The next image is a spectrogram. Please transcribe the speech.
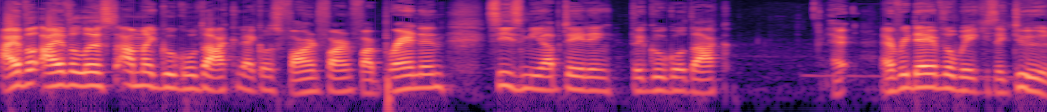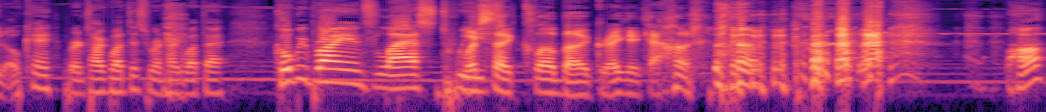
I have a, I have a list on my Google Doc that goes far and far and far. Brandon sees me updating the Google Doc every day of the week. He's like, dude, okay, we're gonna talk about this. We're gonna talk about that. Kobe Bryant's last tweet. What's that club uh, Greg account? Huh?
